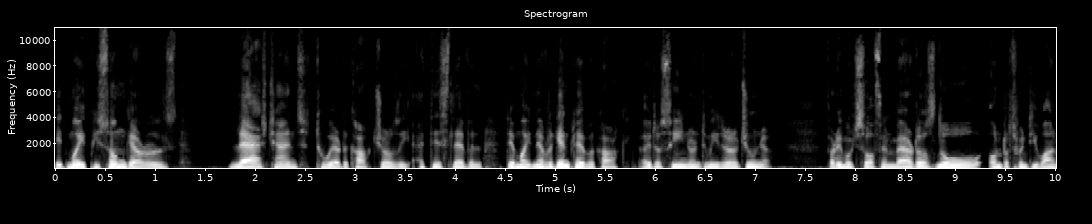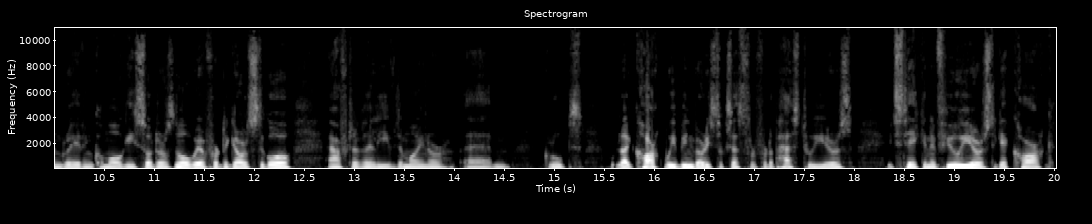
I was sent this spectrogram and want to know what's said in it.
It might be some girls' last chance to wear the Cork jersey at this level. They might never again play with Cork, either senior, intermediate, or junior. Very much so, Finbar. There's no under 21 grade in Camogie, so there's nowhere for the girls to go after they leave the minor um, groups. Like Cork, we've been very successful for the past two years. It's taken a few years to get Cork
